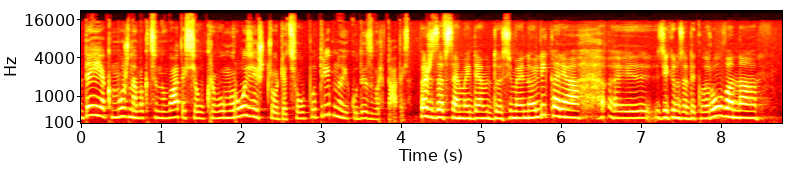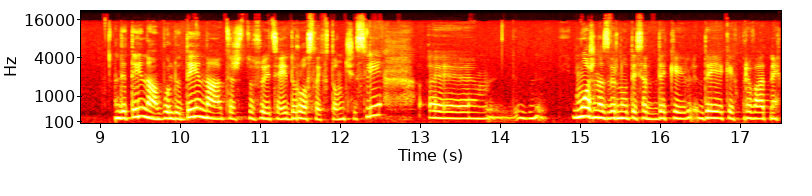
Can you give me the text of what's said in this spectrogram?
Де і як можна вакцинуватися у кривому розі? Що для цього потрібно і куди звертатись? Перш за все, ми йдемо до сімейного лікаря, е, з яким задекларована дитина або людина, це ж стосується і дорослих в тому числі. Можна звернутися до деяких- деяких приватних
